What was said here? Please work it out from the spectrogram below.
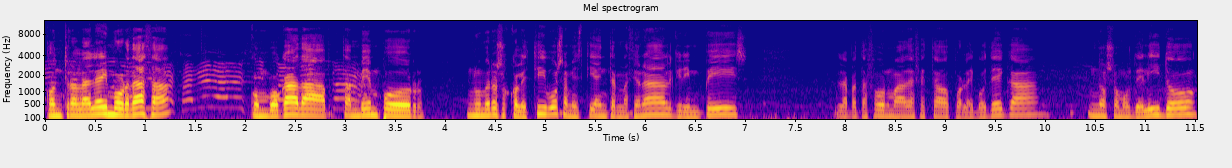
contra la ley Mordaza, convocada también por numerosos colectivos, Amnistía Internacional, Greenpeace, la plataforma de afectados por la hipoteca, No Somos Delito,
